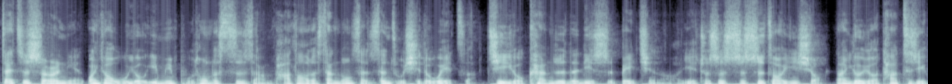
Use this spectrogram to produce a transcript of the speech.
在这十二年，王耀武由一名普通的师长爬到了山东省省主席的位置，既有抗日的历史背景啊，也就是时势造英雄，那又有他自己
